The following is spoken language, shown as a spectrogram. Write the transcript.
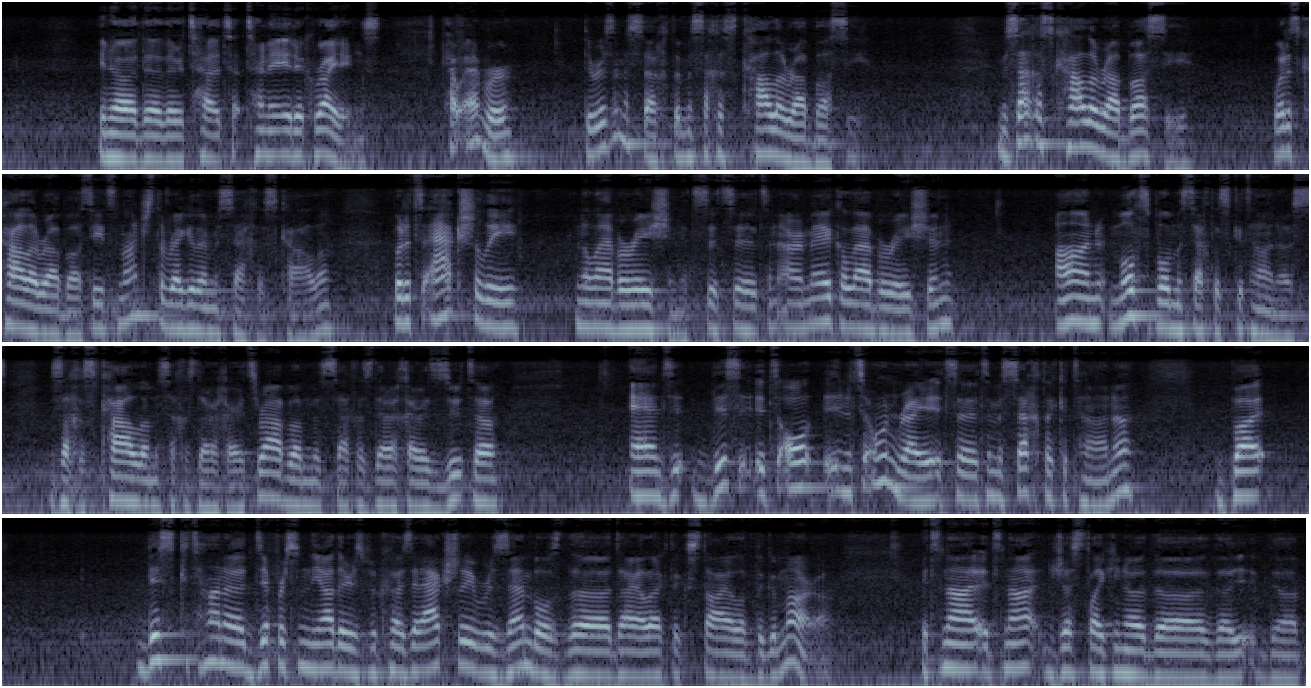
You know, they're, they're Tannaitic writings. However, there is a Masechta, Maseches Kala Rabasi. Maseches Kala Rabasi, what is Kala Rabasi? It's not just the regular Maseches Kala, but it's actually an elaboration. It's, it's, it's an Aramaic elaboration on multiple Masechtas Ketanos. Maseches Kala, Maseches Derech Eretz Rabbah, Maseches Derech Eretz Zuta, and this, it's all in its own right. It's a it's a Masechta katana, but this katana differs from the others because it actually resembles the dialectic style of the Gemara. It's not it's not just like you know the the the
